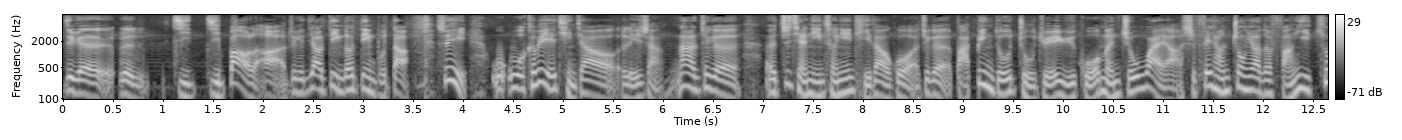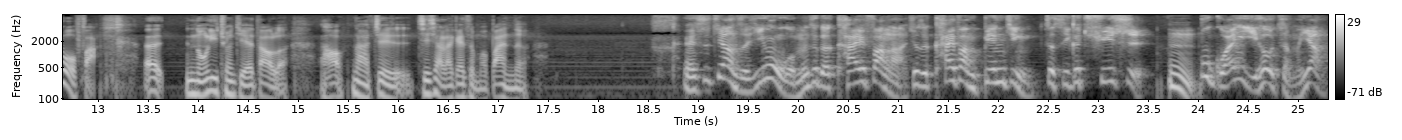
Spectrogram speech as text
这个呃挤挤爆了啊，这个要订都订不到。所以我我可不可以也请教理事长？那这个呃，之前您曾经提到过，这个把病毒阻绝于国门之外啊，是非常重要的防疫做法。呃，农历春节到了，好，那这接下来该怎么办呢？哎，是这样子，因为我们这个开放啊，就是开放边境，这是一个趋势。嗯，不管以后怎么样，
